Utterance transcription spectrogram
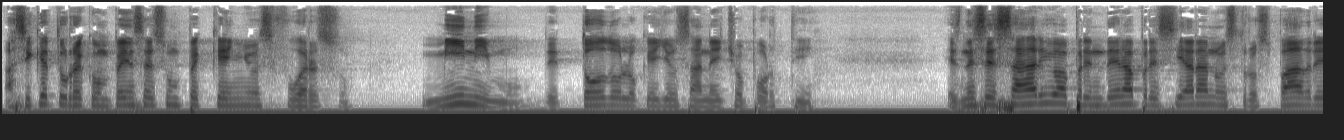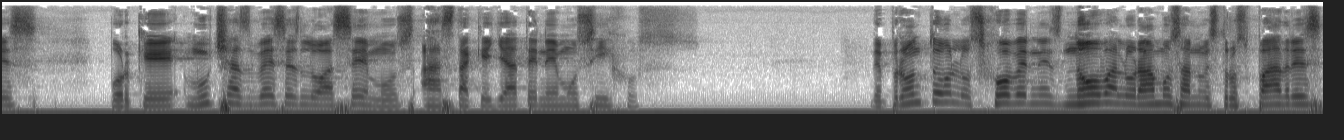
Así que tu recompensa es un pequeño esfuerzo mínimo de todo lo que ellos han hecho por ti. Es necesario aprender a apreciar a nuestros padres porque muchas veces lo hacemos hasta que ya tenemos hijos. De pronto los jóvenes no valoramos a nuestros padres,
